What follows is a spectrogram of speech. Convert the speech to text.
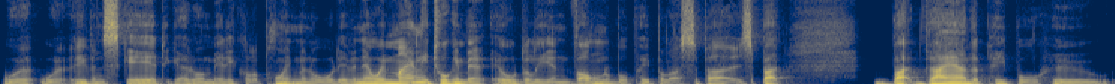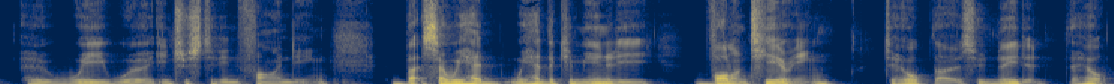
were, were even scared to go to a medical appointment or whatever. Now we're mainly talking about elderly and vulnerable people, I suppose, but but they are the people who who we were interested in finding. But so we had we had the community volunteering to help those who needed the help.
